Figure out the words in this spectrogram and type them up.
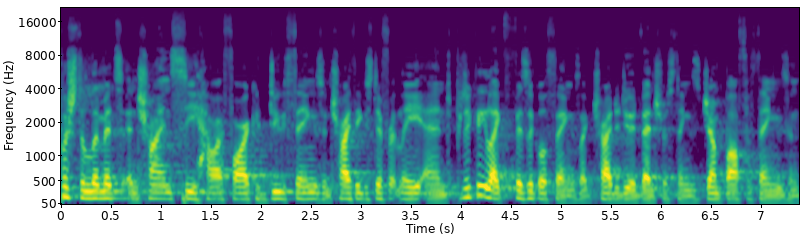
push the limits and try and see how far I could do things and try things differently, and particularly like physical things, like try to do adventurous things, jump off of things, and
